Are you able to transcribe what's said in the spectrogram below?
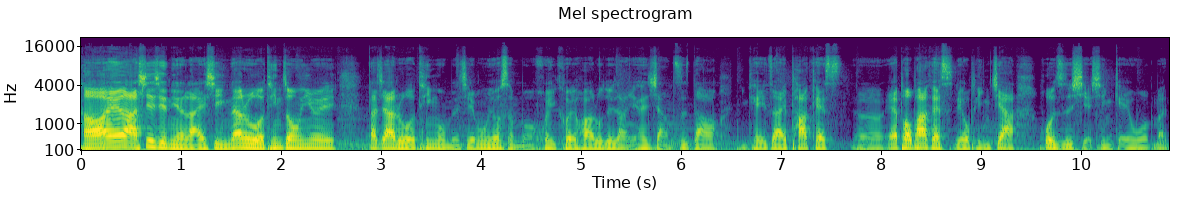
好啊，Ella，谢谢你的来信。那如果听众，因为大家如果听我们的节目有什么回馈的话，陆队长也很想知道，你可以在 Podcast 呃 Apple Podcast 留评价，或者是写信给我们。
